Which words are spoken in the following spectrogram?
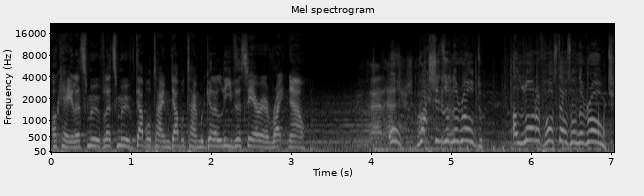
Okay, let's move, let's move. Double time, double time. We gotta leave this area right now. Oh. Russians on the road! A lot of hostiles on the road!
